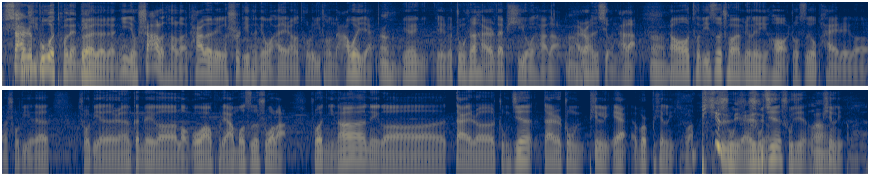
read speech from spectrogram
杀人不过头点地，对对对，你已经杀了他了，他的这个尸体肯定我还得让特洛伊城拿回去，嗯因为你这个众神还是在庇佑他的，嗯还是很喜欢他的。嗯，然后特迪斯传完命令以后，宙斯又派这个手底下的手底下的人跟这个老国王普利阿摩斯说了，说你呢那个带着重金，带着重聘礼，呃，不是聘礼去了。聘礼赎赎金赎金，老嗯聘礼干嘛呀？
